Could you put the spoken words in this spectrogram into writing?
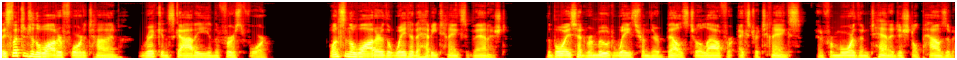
They slipped into the water four at a time, Rick and Scotty and the first four. Once in the water, the weight of the heavy tanks vanished. The boys had removed weights from their belts to allow for extra tanks and for more than 10 additional pounds of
